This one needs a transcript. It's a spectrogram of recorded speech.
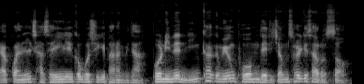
약관을 자세히 읽어보시기 바랍니다. 본인은 인카금융보험 대리점 설계사로서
